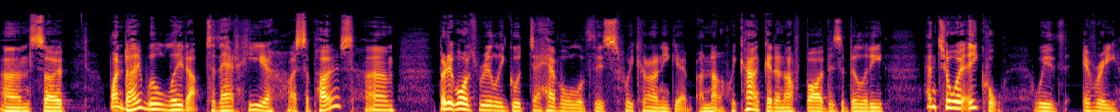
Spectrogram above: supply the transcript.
Um, so one day we'll lead up to that here, I suppose. Um, but it was really good to have all of this. We can only get enough. We can't get enough bi visibility until we're equal with every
